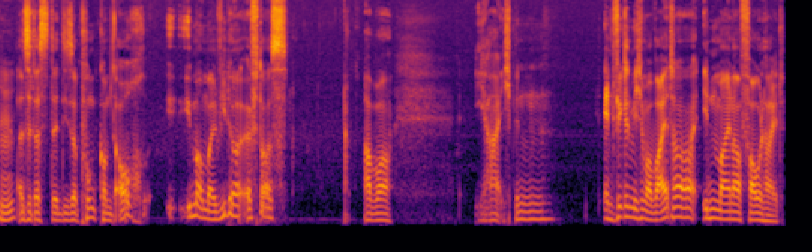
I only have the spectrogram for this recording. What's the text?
Hm. Also, dass dieser Punkt kommt auch immer mal wieder öfters. Aber ja, ich bin, entwickle mich immer weiter in meiner Faulheit.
